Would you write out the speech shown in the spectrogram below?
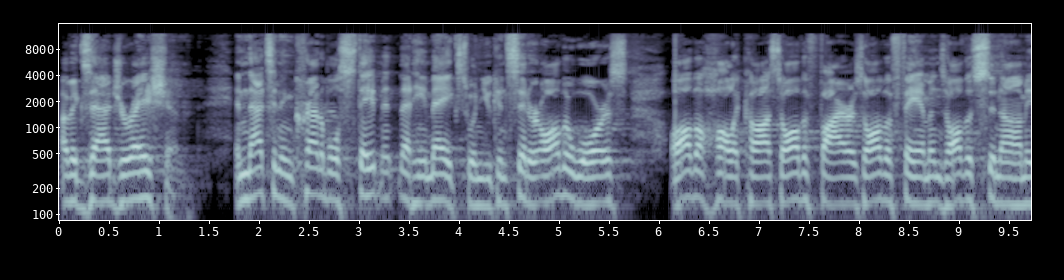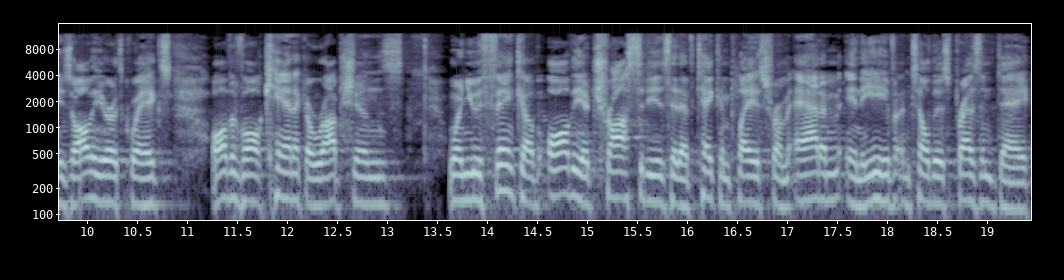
of exaggeration. And that's an incredible statement that he makes when you consider all the wars, all the holocausts, all the fires, all the famines, all the tsunamis, all the earthquakes, all the volcanic eruptions. When you think of all the atrocities that have taken place from Adam and Eve until this present day,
